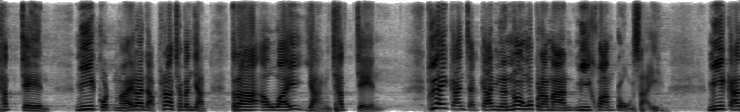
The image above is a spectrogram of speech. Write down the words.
ชัดเจน มีกฎหมายระดับพระราชบัญญัติ ตราเอาไว้อย่างชัดเจน เพื่อให้การจัดการเงินนอกงบประมาณมีความโปร่งใส มีการ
